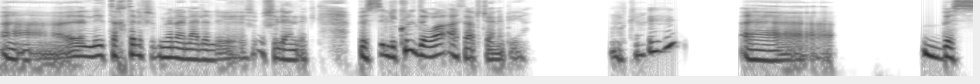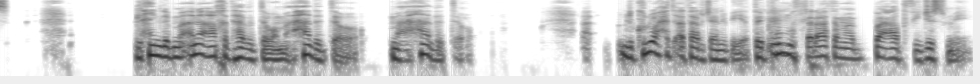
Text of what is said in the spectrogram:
آه اللي تختلف بناء على اللي وش اللي عندك. بس لكل دواء آثار جانبية. أوكي؟ آه بس الحين لما أنا آخذ هذا الدواء مع هذا الدواء مع هذا الدواء لكل واحد آثار جانبية. طيب هم الثلاثة مع بعض في جسمي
